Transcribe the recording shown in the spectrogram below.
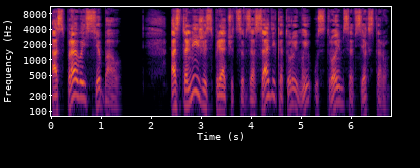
а с правой Себао. Остальные же спрячутся в засаде, которую мы устроим со всех сторон.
